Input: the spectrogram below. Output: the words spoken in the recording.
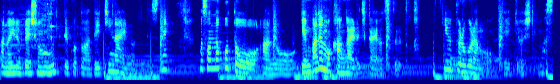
あのイノベーションを生むってことはできないのでですね、まあ、そんなことをあの現場でも考える機会を作るとかっていうプログラムを提供しています。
